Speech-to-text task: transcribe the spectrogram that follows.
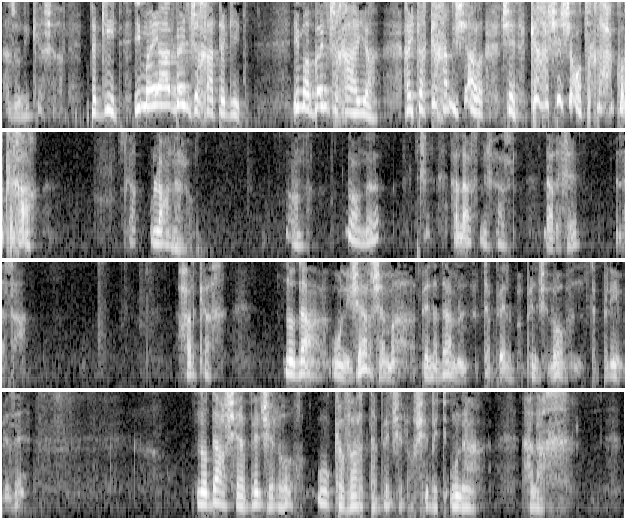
אז הוא ניגש אליו. תגיד, אם היה הבן שלך, תגיד. אם הבן שלך היה, היית ככה נשאר, שככה שש שעות צריך לחכות לך. הוא לא ענה לו. לא ענה, לא ענה. הלך, נכנס לרכב ונסע. אחר כך נודע, הוא נשאר שם, בן אדם לטפל בבן שלו, ומטפלים וזה. נודע שהבן שלו, הוא קבר את הבן שלו שבתאונה הלך.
